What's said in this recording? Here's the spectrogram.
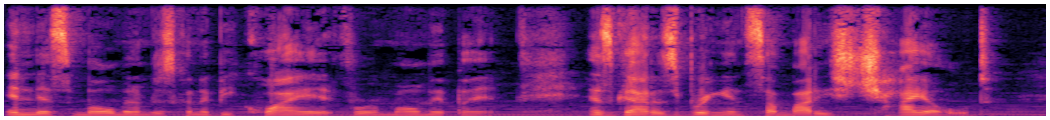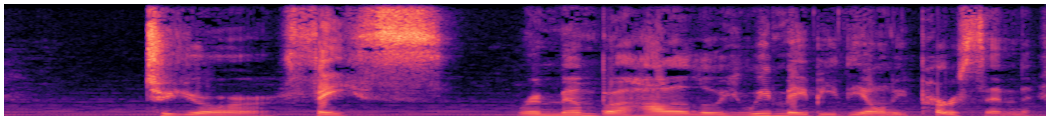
in this moment, I'm just going to be quiet for a moment. But as God is bringing somebody's child to your face, Remember, hallelujah, we may be the only person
